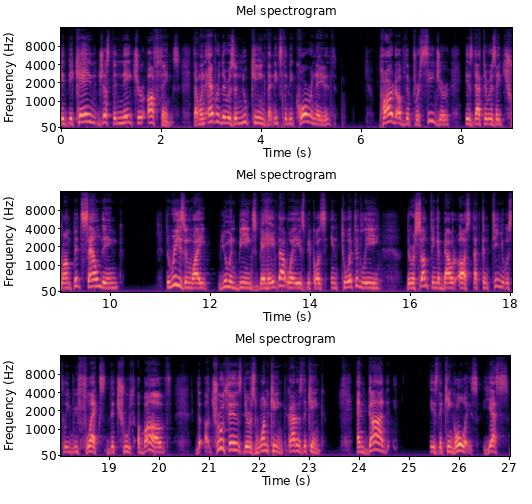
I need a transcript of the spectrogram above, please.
It became just the nature of things that whenever there is a new king that needs to be coronated, part of the procedure is that there is a trumpet sounding. The reason why human beings behave that way is because intuitively there is something about us that continuously reflects the truth above. The uh, truth is there's one king. God is the king. And God is the king always. Yes.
